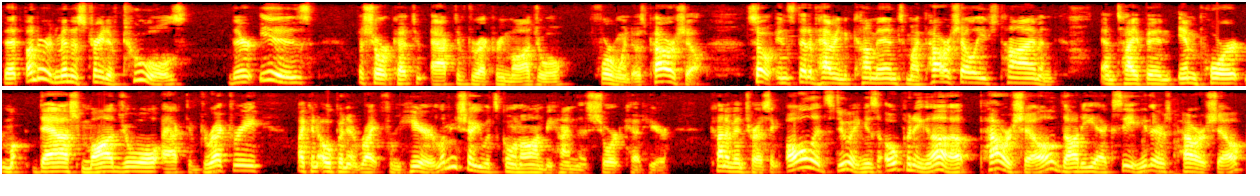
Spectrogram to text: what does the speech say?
that under administrative tools, there is a shortcut to Active Directory module for Windows PowerShell. So instead of having to come into my PowerShell each time and, and type in import dash module Active Directory, I can open it right from here. Let me show you what's going on behind this shortcut here. Kind of interesting. All it's doing is opening up PowerShell.exe. There's PowerShell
